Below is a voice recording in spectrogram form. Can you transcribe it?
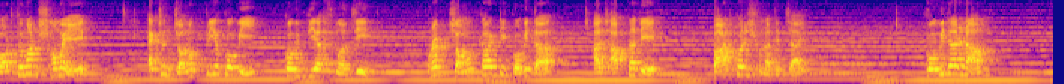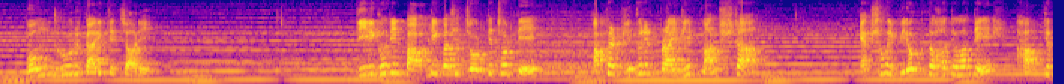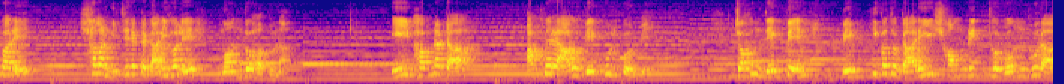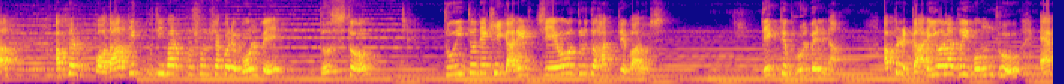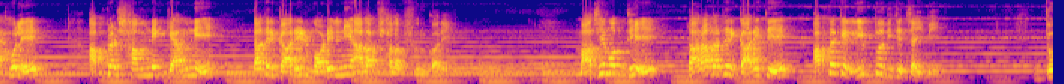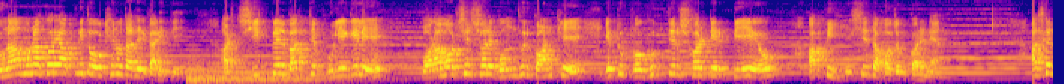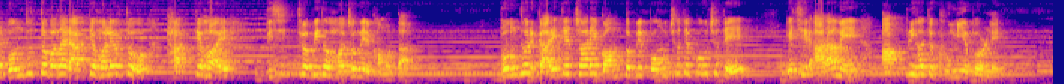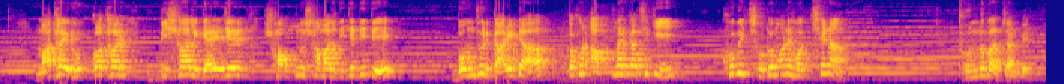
বর্তমান সময়ের একজন জনপ্রিয় কবি কবি পিয়াস মসজিদ ওনার চমৎকারটি কবিতা আজ আপনাদের পাঠ করে শোনাতে চাই। কবিতার নাম, বন্ধুর গাড়িতে চড়ে। দীর্ঘদিন পাবলিক বাসে চড়তে চড়তে আপনার ভেতরের প্রাইভেট মানুষটা একসময় বিরক্ত হতে হতে ভাবতে পারে শালা নিজের একটা গাড়ি হলে মন্দ হতো না। এই ভাবনাটা আপনারা আরও বেকুল করবে। যখন দেখবেন ব্যক্তিগত গাড়ি, সমৃদ্ধ বন্ধুরা আপনার পদাতিক প্রতিভার প্রশংসা করে বলবে, দোস্ত, তুই তো দেখি গাড়ির চেয়েও দ্রুত হাঁটতে পারস। দেখতে ভুলবেন না। আপনার গাড়িওয়ালা দুই বন্ধু এক হলে আপনার সামনে কেমনে তাদের গাড়ির মডেল নিয়ে আলাপ সালাপ শুরু করে। মাঝে মধ্যে তারা তাদের গাড়িতে আপনাকে লিফটও দিতে চাইবে। দোনামোনা করে আপনি তো ওঠেনও তাদের গাড়িতে। আর বেল্ট বাঁধতে ভুলে গেলে পরামর্শের স্বরে বন্ধুর কণ্ঠে একটু প্রভুত্বের স্বর টের পেয়েও আপনি হেসে তা হজম করে নেন। আজকাল বন্ধুত্ব বজায় রাখতে হলেও তো থাকতে হয় বিচিত্রবিধ হজমের ক্ষমতা। বন্ধুর গাড়িতে চড়ে গন্তব্যে পৌঁছতে পৌঁছতে এসির আরামে আপনি হয়তো ঘুমিয়ে পড়লেন। মাথায় রূপকথার বিশাল গ্যারেজের স্বপ্ন সামাল দিতে দিতে বন্ধুর গাড়িটা তখন আপনার কাছে কি খুবই ছোট মনে হচ্ছে না? ধন্যবাদ জানবেন।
